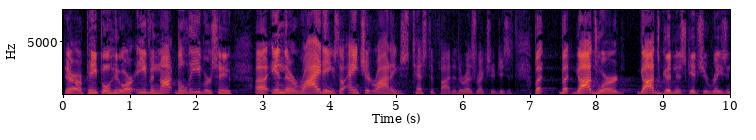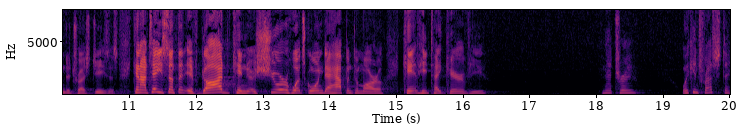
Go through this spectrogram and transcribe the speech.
There are people who are even not believers who, uh, in their writings, the ancient writings, testify to the resurrection of Jesus. But, but God's word, God's goodness gives you reason to trust Jesus. Can I tell you something? If God can assure what's going to happen tomorrow, can't He take care of you? Isn't that true? We can trust Him.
